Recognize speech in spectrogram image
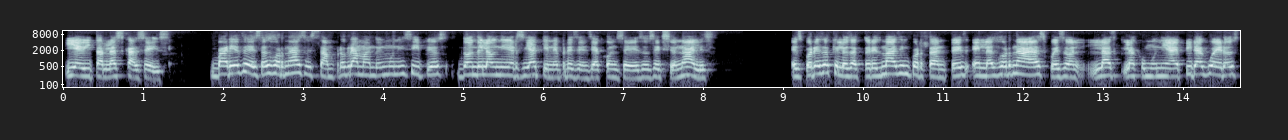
Y evitar la escasez. Varias de estas jornadas se están programando en municipios donde la universidad tiene presencia con sedes o seccionales. Es por eso que los actores más importantes en las jornadas pues son la, comunidad de piragüeros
